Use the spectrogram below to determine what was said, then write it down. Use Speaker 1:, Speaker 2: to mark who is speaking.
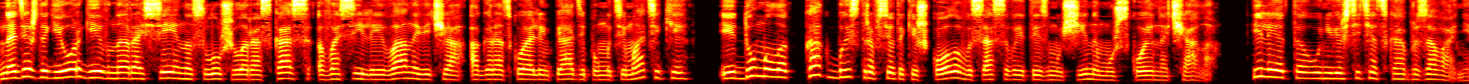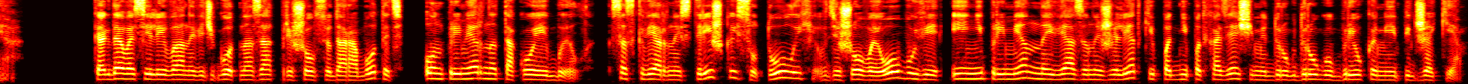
Speaker 1: Надежда Георгиевна рассеянно слушала рассказ Василия Ивановича о городской олимпиаде по математике и думала, как быстро все-таки школа высасывает из мужчины мужское начало. Или это университетское образование. Когда Василий Иванович год назад пришел сюда работать, он примерно такой и был. Со скверной стрижкой, сутулой, в дешевой обуви и непременной вязаной жилетке под неподходящими друг другу брюками и пиджаке.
